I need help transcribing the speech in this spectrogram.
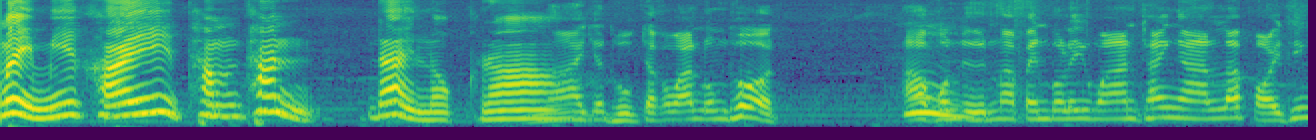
ไม่มีใครทำท่านได้หรอกครับนายจะถูกจักรวาลลงโทษ เอาคนอื่นมาเป็นบริวารใช้งานแล้วปล่อยทิ้ง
